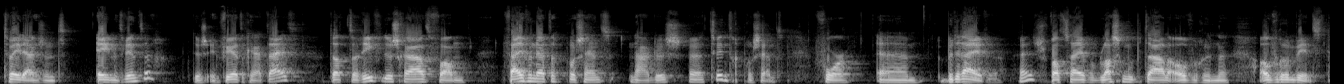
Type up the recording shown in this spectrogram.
2021, dus in 40 jaar tijd, dat tarief dus gaat van 35% naar dus eh 20% voor ehm, bedrijven. Hè? Dus wat zij voor belasting moeten betalen over hun, eh, over hun winst.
